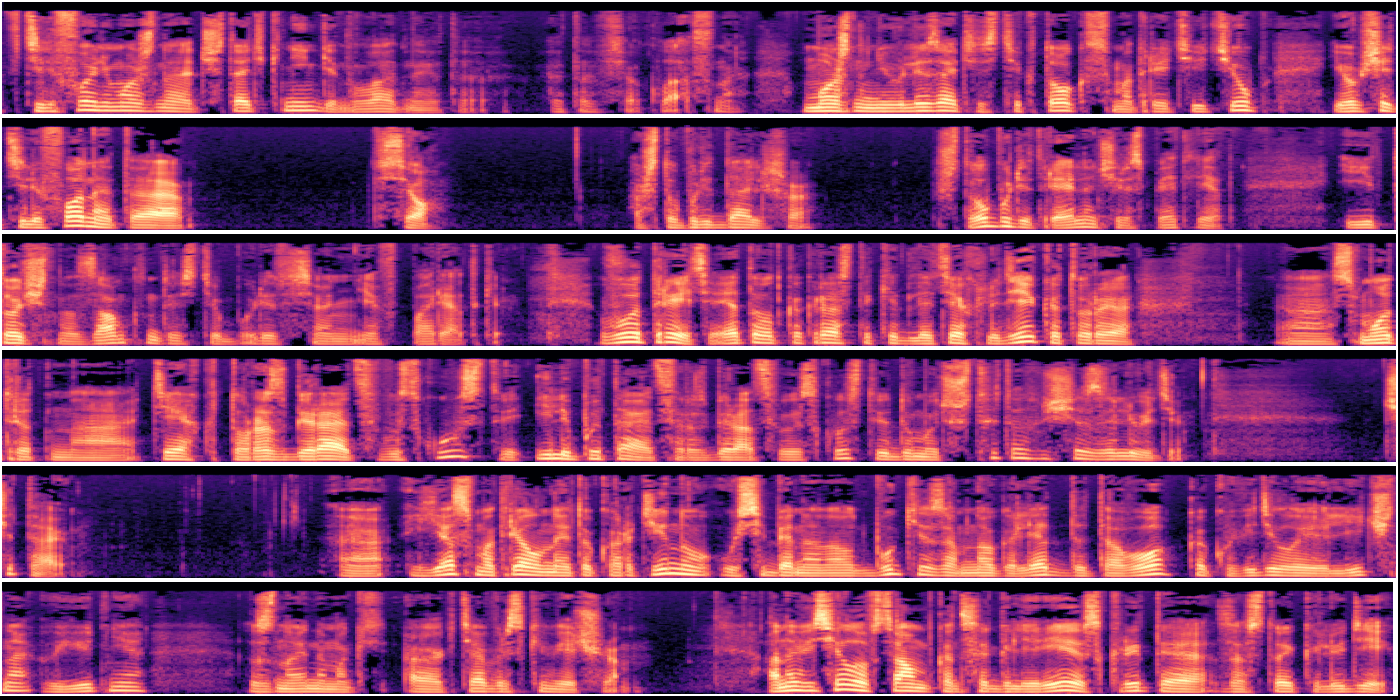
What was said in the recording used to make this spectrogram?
В телефоне можно читать книги, ну ладно, это, это все классно. Можно не вылезать из ТикТок, смотреть YouTube. И вообще телефон — это все. А что будет дальше? Что будет реально через пять лет? И точно замкнутостью будет все не в порядке. Вот третье. Это вот как раз-таки для тех людей, которые смотрят на тех, кто разбирается в искусстве или пытается разбираться в искусстве и думают, что это вообще за люди. Читаю. Э, я смотрел на эту картину у себя на ноутбуке за много лет до того, как увидел ее лично, уютнее, знойным октябрьским вечером. Она висела в самом конце галереи, скрытая за стойкой людей.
